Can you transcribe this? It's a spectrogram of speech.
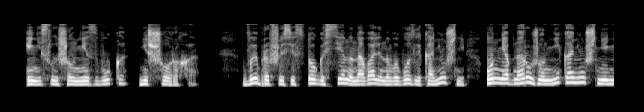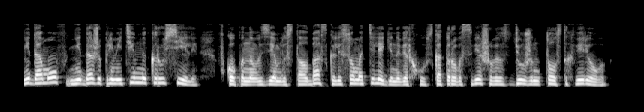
и не слышал ни звука, ни шороха. Выбравшись из стога сена, наваленного возле конюшни, он не обнаружил ни конюшни, ни домов, ни даже примитивной карусели, вкопанного в землю столба с колесом от телеги наверху, с которого свешивалась дюжин толстых веревок.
